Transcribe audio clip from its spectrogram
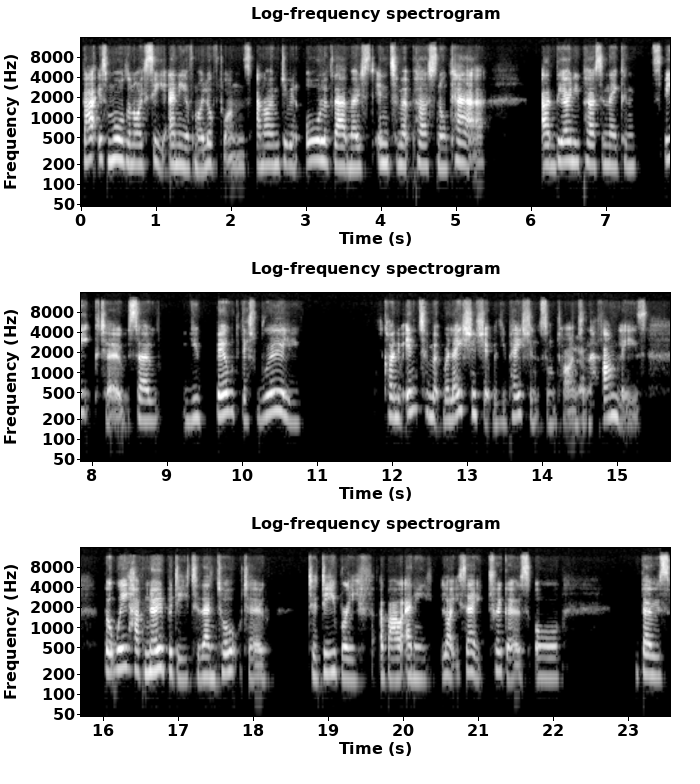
That is more than I see any of my loved ones and I'm doing all of their most intimate personal care and the only person they can speak to. So you build this really kind of intimate relationship with your patients sometimes yeah. and their families but we have nobody to then talk to to debrief about any like you say triggers or those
